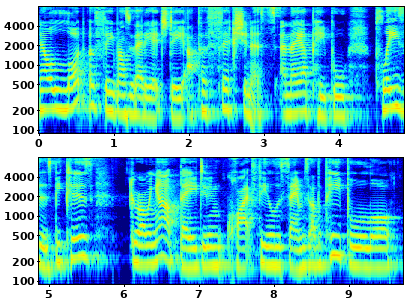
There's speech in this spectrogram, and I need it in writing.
Now, a lot of females with ADHD are perfectionists and they are people pleasers because growing up, they didn't quite feel the same as other people or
